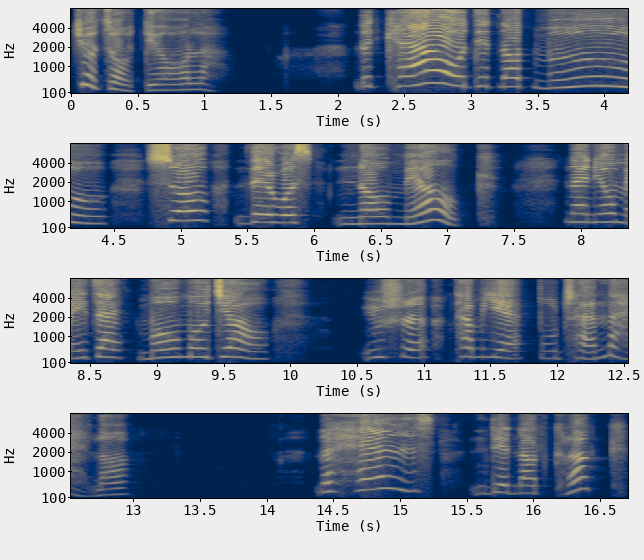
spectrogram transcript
就走丢了。The cow did not moo, so there was no milk. 奶牛没再哞哞叫，于是它们也不产奶了。The hens did not cluck,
